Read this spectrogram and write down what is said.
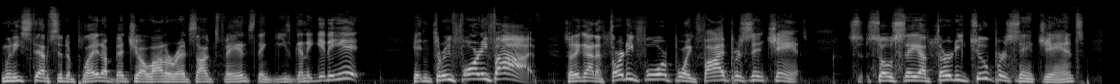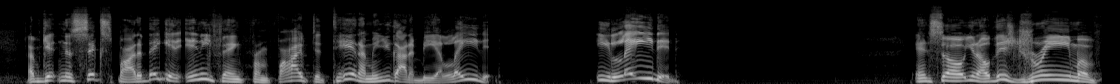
When he steps to the plate, I bet you a lot of Red Sox fans think he's going to get a hit, hitting 345. So they got a 34.5% chance. So, say a 32% chance of getting the sixth spot. If they get anything from five to 10, I mean, you got to be elated. Elated. And so, you know, this dream of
